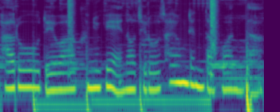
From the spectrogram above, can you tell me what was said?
바로 뇌와 근육의 에너지로 사용된다고 한다.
